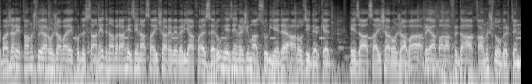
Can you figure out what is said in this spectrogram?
دی باجاری قامشلو یا روجاوای کردستانی دی نابرا هیزین آسایش و بریا خو اسرو هیزین رژیم سوریه ده آروزی درکد هیز آسایش روجاوا ریا بالا فرگاه قامشلو گرتن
